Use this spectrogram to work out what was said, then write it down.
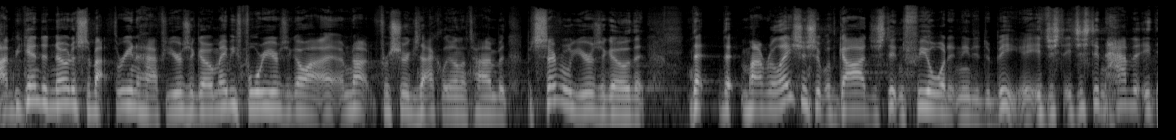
I began to notice about three and a half years ago, maybe four years ago, I, am not for sure exactly on the time, but, but several years ago, that, that, that my relationship with God just didn't feel what it needed to be. It just, it just didn't have, it,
